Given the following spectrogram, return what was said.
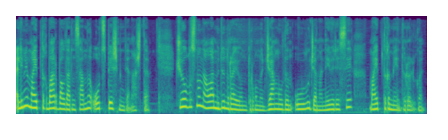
Ал эми майыптыгы бар балдардын саны отуз беш миңден ашты. Чүй облусунун ала мүдүн районунун тургуну жаңылдын уулу жана небереси майыптыгы менен төрөлгөн.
